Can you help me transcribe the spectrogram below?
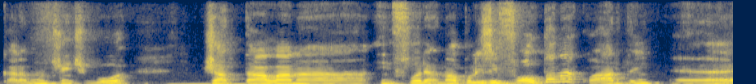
cara, muita gente boa, já tá lá na, em Florianópolis e volta na quarta, hein, é,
